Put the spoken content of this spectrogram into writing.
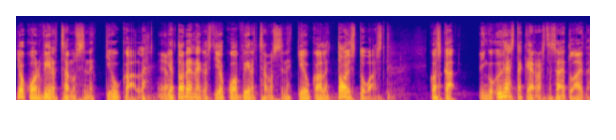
joku on virtsannut sinne kiukaalle. Joo. Ja todennäköisesti joku on virtsannut sinne kiukaalle toistuvasti. Koska niin kuin yhdestä kerrasta sä et laita.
